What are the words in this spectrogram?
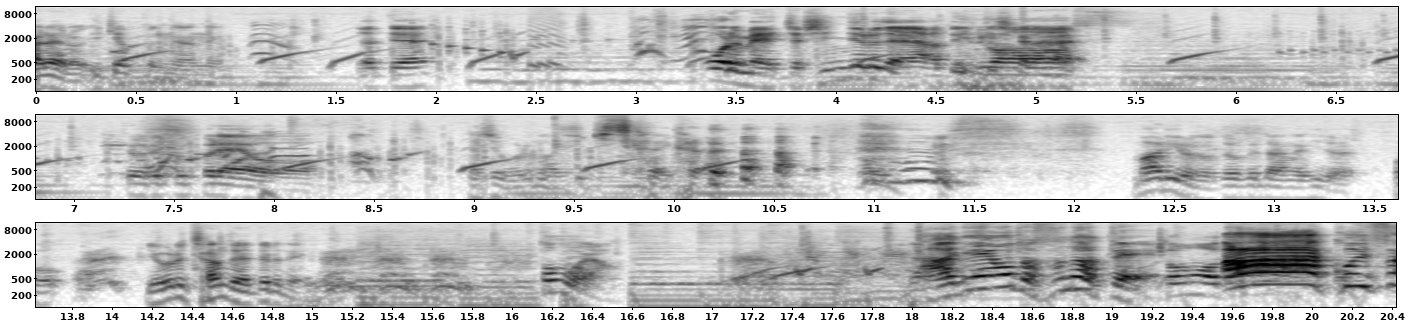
あれやろ。イキャップになんねん。やって。俺めっちゃ死んでるで。あと1機しかない。協力プレイを。大丈夫？俺まだ1機しかないから。マリオの独断がひどい。いや俺ちゃんとやってるで。ともやん。投げようとすなって。あーこいつ。投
